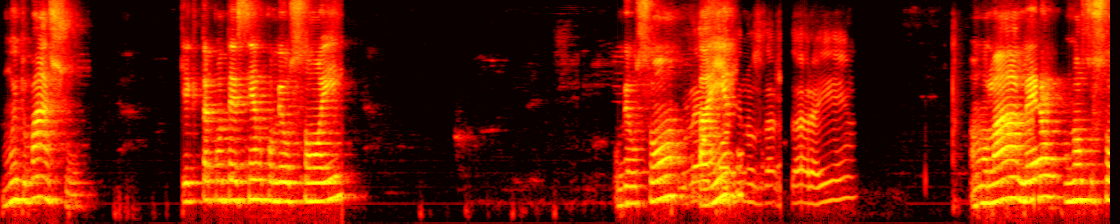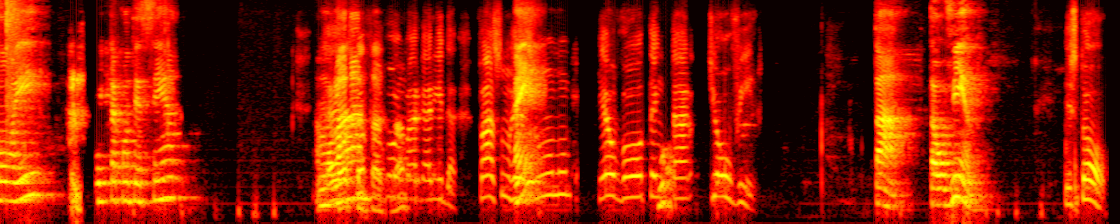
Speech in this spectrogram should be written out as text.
Muito baixo? O que está acontecendo com o meu som aí? O meu som está indo? Pode nos ajudar aí. Vamos lá, Léo, o nosso som aí. O que está acontecendo? Vamos é, lá. Por favor, Margarida, faça um resumo que eu vou tentar te ouvir. Tá. Tá ouvindo? Estou.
